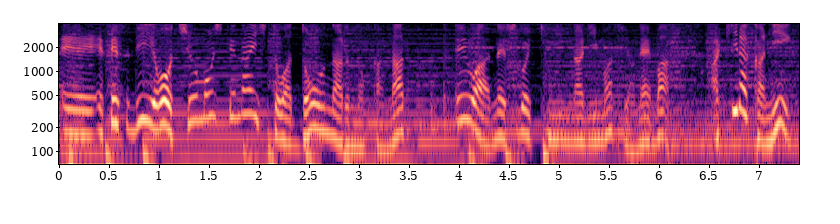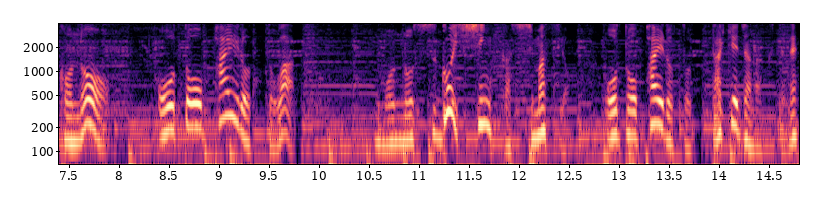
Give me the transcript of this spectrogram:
えー FSD を注文してない人はどうなるのかなってはねすごい気になりますよね。まあ明らかにこのオートパイロットはものすごい進化しますよ。オートパイロットだけじゃなくてね。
